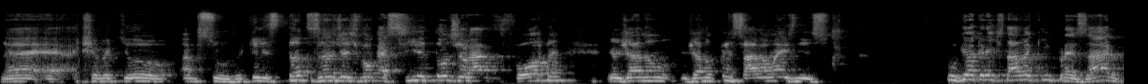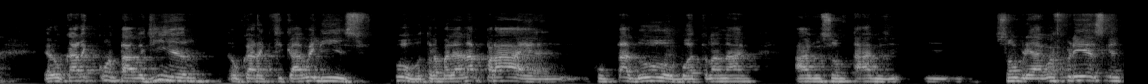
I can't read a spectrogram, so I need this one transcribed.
né, é, achava aquilo absurdo. Aqueles tantos anos de advocacia, todos jogados fora, eu já não, já não pensava mais nisso. Porque eu acreditava que empresário era o cara que contava dinheiro, é o cara que ficava ali, pô, vou trabalhar na praia, computador, boto lá na água, água sombra e água fresca.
